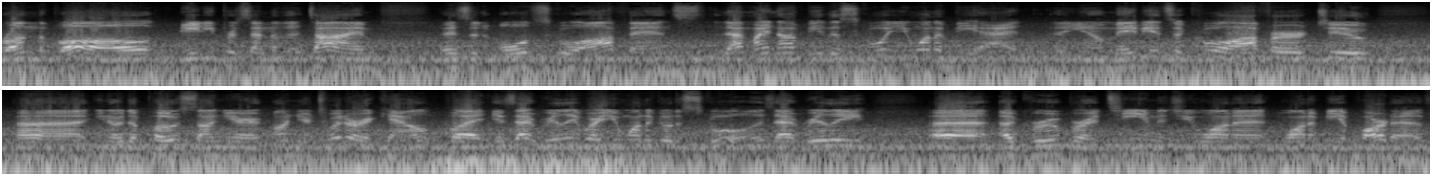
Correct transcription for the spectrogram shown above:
run the ball 80% of the time, it's an old school offense. That might not be the school you want to be at. Uh, you know, maybe it's a cool offer to uh, you know, to post on your on your Twitter account. But is that really where you want to go to school? Is that really uh, a group or a team that you want to want to be a part of?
